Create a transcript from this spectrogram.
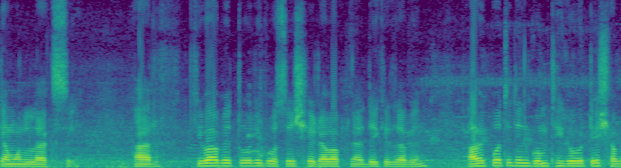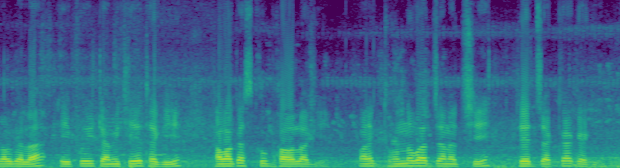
কেমন লাগছে। আর কীভাবে তৈরি করছে সেটাও আপনারা দেখে যাবেন। আমি প্রতিদিন ঘুম থেকে উঠে সকালবেলা এই পুরিটা আমি খেয়ে থাকি। আমার কাছে খুব ভালো লাগে। অনেক ধন্যবাদ জানাচ্ছি। রেজ রেজ্জাক কাকাকে।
